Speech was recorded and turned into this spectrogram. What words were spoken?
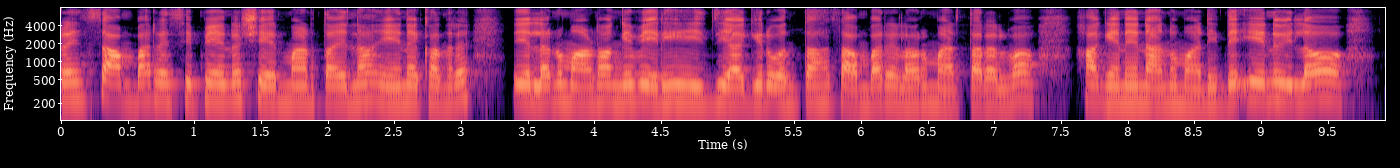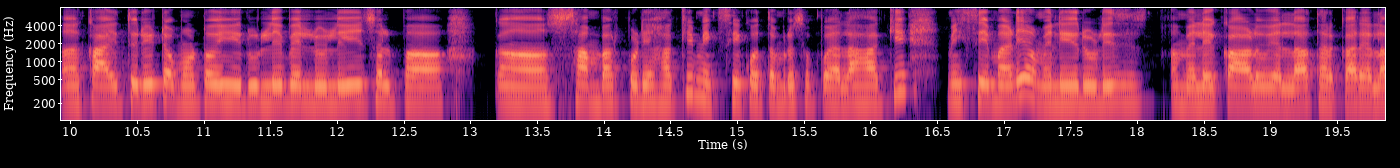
ಫ್ರೆಂಡ್ಸ್, ಸಾಂಬಾರು ರೆಸಿಪಿಯನ್ನು ಶೇರ್ ಮಾಡ್ತಾ ಇಲ್ಲ. ಏನಕ್ಕಂದರೆ ಎಲ್ಲರೂ ಮಾಡೋ ಹಾಗೆ ವೆರಿ ಈಸಿಯಾಗಿರುವಂತಹ ಸಾಂಬಾರು ಎಲ್ಲರೂ ಮಾಡ್ತಾರಲ್ವ? ಹಾಗೆಯೇ ನಾನು ಮಾಡಿದ್ದೆ. ಏನೂ ಇಲ್ಲ. ಕಾಯಿ ತುರಿ, ಟೊಮೊಟೊ, ಈರುಳ್ಳಿ, ಬೆಳ್ಳುಳ್ಳಿ, ಸ್ವಲ್ಪ ಸಾಂಬಾರು ಪುಡಿ ಹಾಕಿ, ಮಿಕ್ಸಿ, ಕೊತ್ತಂಬರಿ ಸೊಪ್ಪು ಎಲ್ಲ ಹಾಕಿ, ಮಿಕ್ಸಿ ಮಾಡಿ, ಆಮೇಲೆ ಈರುಳ್ಳಿ ಆಮೇಲೆ ಕಾಳು ಎಲ್ಲ, ತರಕಾರಿ ಎಲ್ಲ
